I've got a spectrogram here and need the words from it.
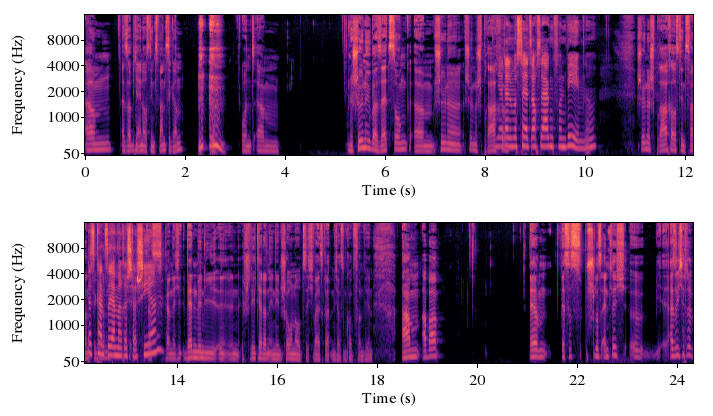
Ähm, also habe ich eine aus den 20ern. Und ähm, eine schöne Übersetzung, ähm, schöne, schöne Sprache. Ja, dann musst du jetzt auch sagen, von wem, ne? schöne Sprache aus den 20ern. Das kannst du ja mal recherchieren. Das kann ich, werden wir in die, in, steht ja dann in den Shownotes, ich weiß gerade nicht aus dem Kopf von wem. Ähm, aber ähm, es ist schlussendlich, äh, also ich hatte,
